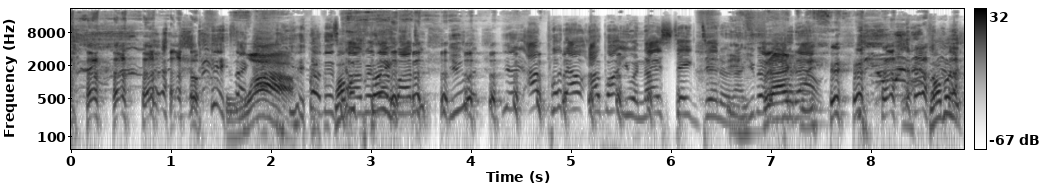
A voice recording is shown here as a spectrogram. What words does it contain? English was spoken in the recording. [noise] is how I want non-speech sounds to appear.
Like, Wow. You know, this What was Congress I bought you, you, you- I put out. I bought you a nice steak dinner. Now you better put out. What was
